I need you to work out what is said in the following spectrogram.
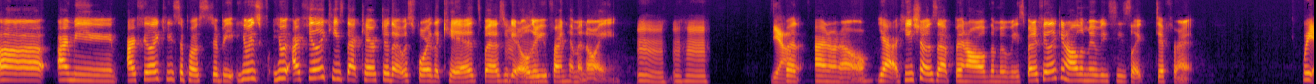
uh, I mean, I feel like he's supposed to be. He was. He. I feel like he's that character that was for the kids, but as you get Mhm. older, you find him annoying. mm, mm-hmm yeah But I don't know. Yeah, he shows up in all of the movies, but I feel like in all the movies, he's like different. wait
